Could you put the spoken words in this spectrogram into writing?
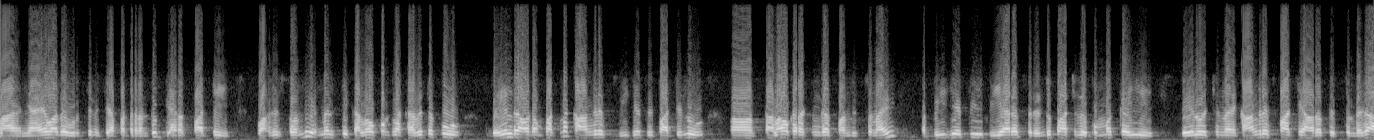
లా- న్యాయవాద వృత్తిని చేపట్టారంటూ బీఆర్ఎస్ పార్టీ వాదిస్తోంది. ఎమ్మెల్సీ కల్వకుంట్ల కవితకు బెయిల్ రావడం పట్ల కాంగ్రెస్ బీజేపీ పార్టీలు తలా ఒక రకంగా స్పందిస్తున్నాయి. బీజేపీ బీఆర్ఎస్ రెండు పార్టీలు కుమ్మక్కయ్యి బెయిల్ వచ్చిందని కాంగ్రెస్ పార్టీ ఆరోపిస్తుండగా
